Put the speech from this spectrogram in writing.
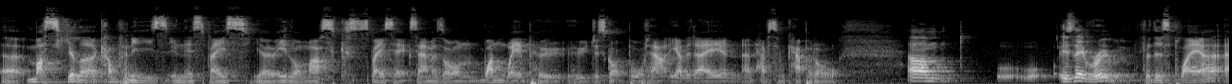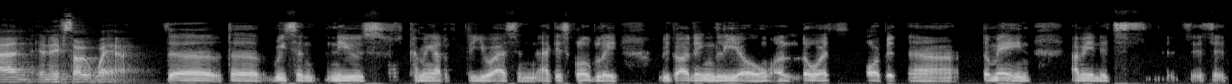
uh, muscular companies in this space. You know, Elon Musk, SpaceX, Amazon, OneWeb, who who just got bought out the other day and, and have some capital. Um, is there room for this player, and, and if so, where? The the recent news coming out of the U.S. and I guess globally regarding LEO, a low Earth orbit uh, domain. I mean, it's, it's, it's it,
